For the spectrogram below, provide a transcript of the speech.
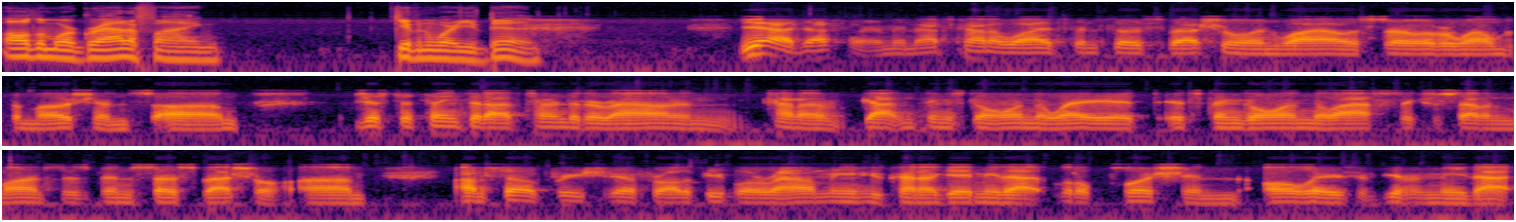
all the more gratifying given where you've been. Yeah, definitely. I mean, that's kind of why it's been so special and why I was so overwhelmed with emotions. Um, just to think that I've turned it around and kind of gotten things going the way it, it's been going the last six or seven months has been so special. Um, I'm so appreciative for all the people around me who kind of gave me that little push and always have given me that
